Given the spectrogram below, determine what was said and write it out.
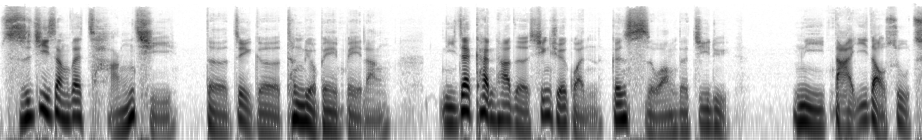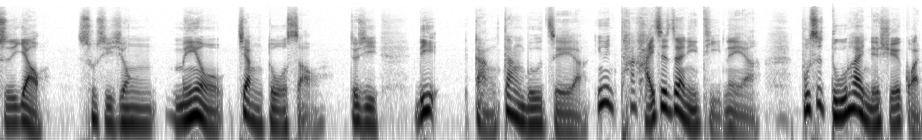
实际上在长期的这个糖尿病病人，你在看他的心血管跟死亡的几率，你打胰岛素吃药，苏西兄没有降多少，就是你。杠杠不这啊，因为它还是在你体内啊，不是毒害你的血管，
